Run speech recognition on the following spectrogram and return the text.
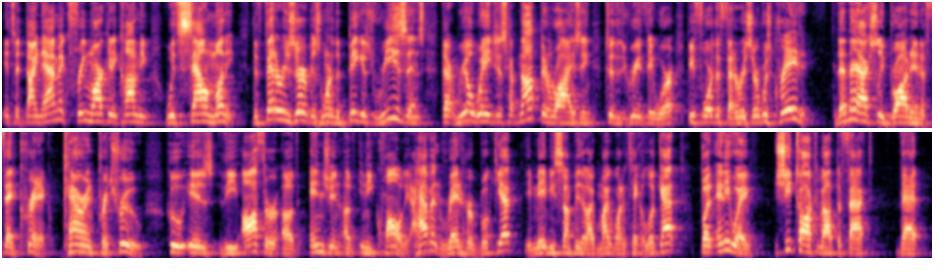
It's a dynamic free market economy with sound money. The Federal Reserve is one of the biggest reasons that real wages have not been rising to the degree that they were before the Federal Reserve was created. Then they actually brought in a Fed critic, Karen Petrou, who is the author of Engine of Inequality. I haven't read her book yet. It may be something that I might want to take a look at. But anyway, she talked about the fact that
